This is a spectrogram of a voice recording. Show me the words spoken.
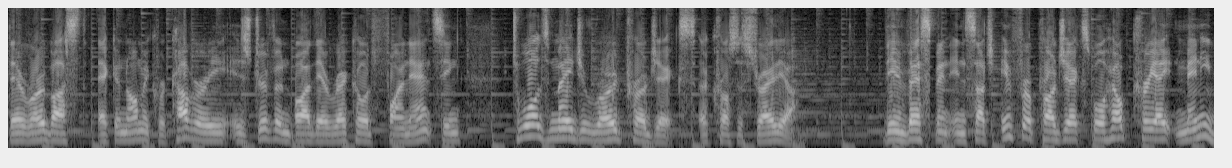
Their robust economic recovery is driven by their record financing towards major road projects across Australia. The investment in such infra projects will help create many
